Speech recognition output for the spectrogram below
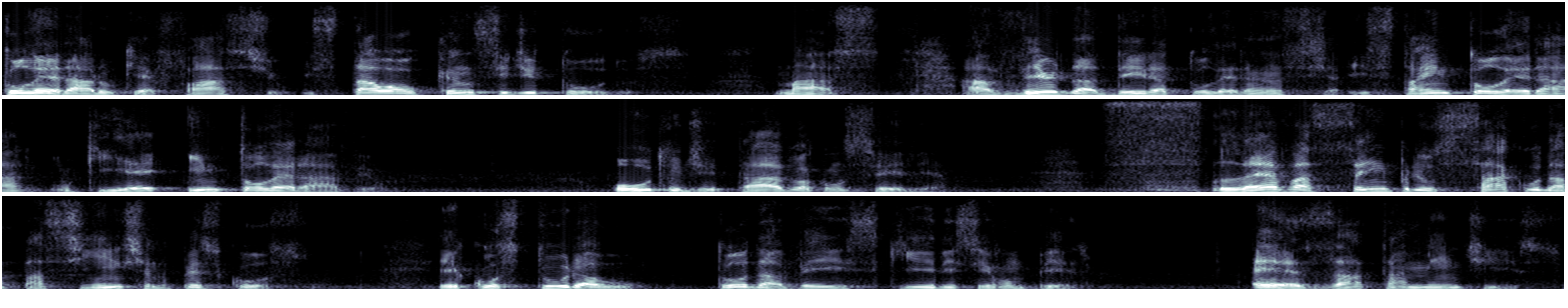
Tolerar o que é fácil está ao alcance de todos, mas a verdadeira tolerância está em tolerar o que é intolerável. Outro ditado aconselha: Leva sempre o saco da paciência no pescoço e costura-o toda vez que ele se romper. É exatamente isso.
